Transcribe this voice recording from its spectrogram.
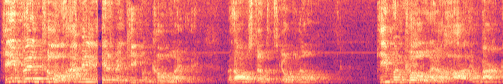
Keeping cool. How many here has been keeping cool lately with all the stuff that's going on? Keeping cool in a hot environment.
